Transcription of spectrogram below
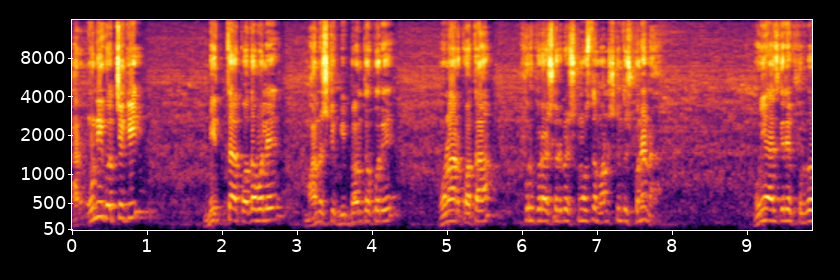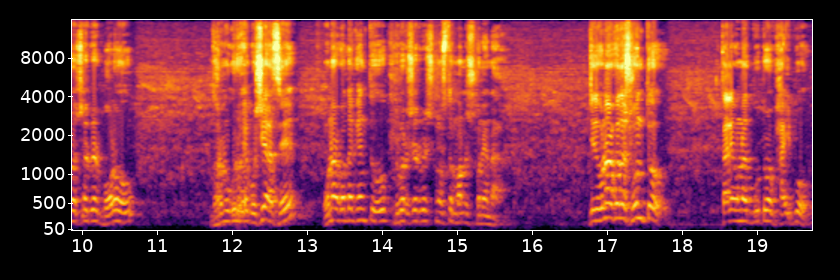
আর উনি করছে কি, মিথ্যা কথা বলে মানুষকে বিভ্রান্ত করে, ওনার কথা ফুরফুরা শরীফের সমস্ত মানুষ কিন্তু শোনে না। উনি আজকের এই ফুরফুরা শরীফের বড় ধর্মগুরু হয়ে বসে আছে, ওনার কথা কিন্তু ফুরফুরা শরীফের সমস্ত মানুষ শোনে না। যদি ওনার কথা শুনতো, তাহলে ওনার দুটো ভাইপো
